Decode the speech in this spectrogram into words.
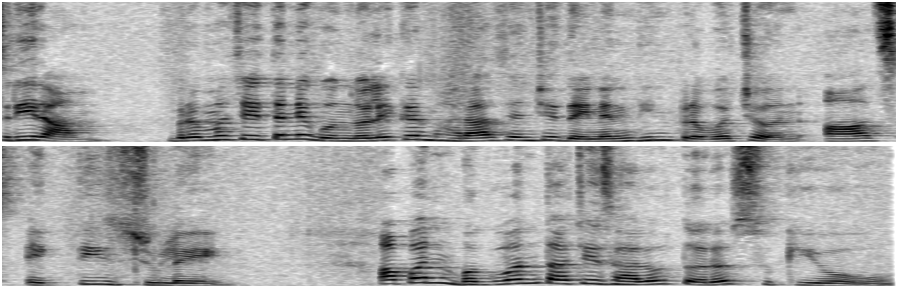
श्रीराम ब्रह्मचैतन्य गोंदवलेकर महाराज यांचे दैनंदिन प्रवचन आज एकतीस जुलै. आपण भगवंताचे झालो तरच सुखी होऊ.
